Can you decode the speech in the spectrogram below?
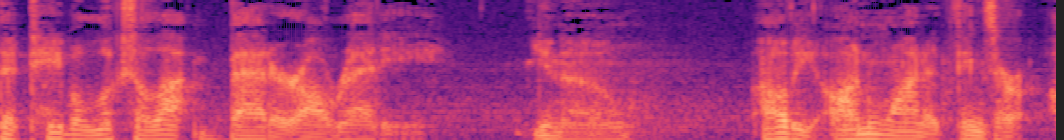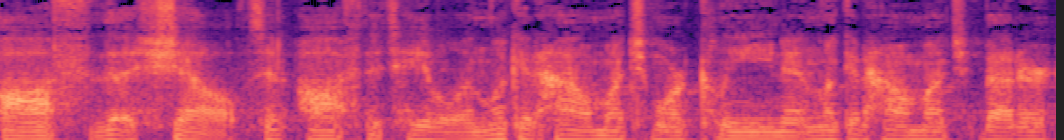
the table looks a lot better already. You know, all the unwanted things are off the shelves and off the table, and look at how much more clean and look at how much better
